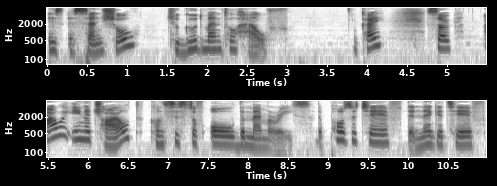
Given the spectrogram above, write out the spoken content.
is essential to good mental health. Okay? So our inner child consists of all the memories, the positive, the negative,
